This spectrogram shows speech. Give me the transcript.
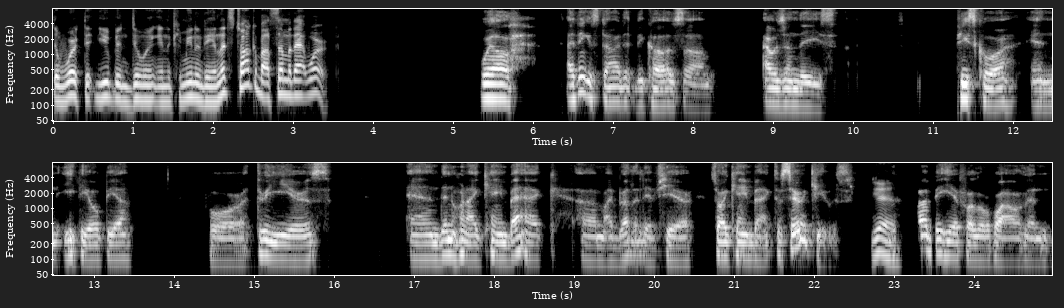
the work that you've been doing in the community? And let's talk about some of that work. Well, I think it started because um, I was in the Peace Corps in Ethiopia for three years. And then when I came back, uh, my brother lived here. So I came back to Syracuse. Yeah. I'll be here for a little while, then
